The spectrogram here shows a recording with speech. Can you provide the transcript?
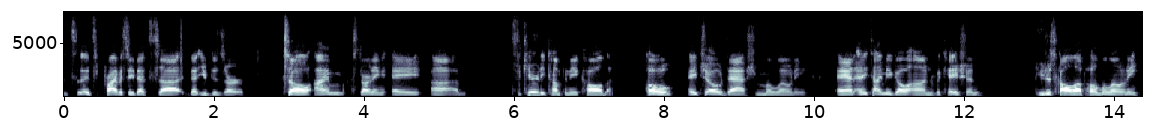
It's it's privacy that's uh, that you deserve. So I'm starting a um, security company called Ho H O Maloney. And anytime you go on vacation, you just call up Home Maloney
